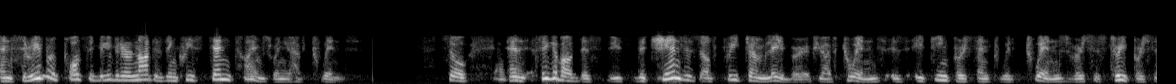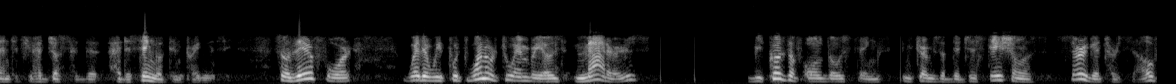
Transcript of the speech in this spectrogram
and cerebral palsy, believe it or not, is increased 10 times when you have twins. So, and think about this: the, the chances of preterm labor, if you have twins, is 18% with twins versus 3% if you had just had, the, had a singleton pregnancy. So, therefore, whether we put one or two embryos matters because of all those things in terms of the gestational surrogate herself,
